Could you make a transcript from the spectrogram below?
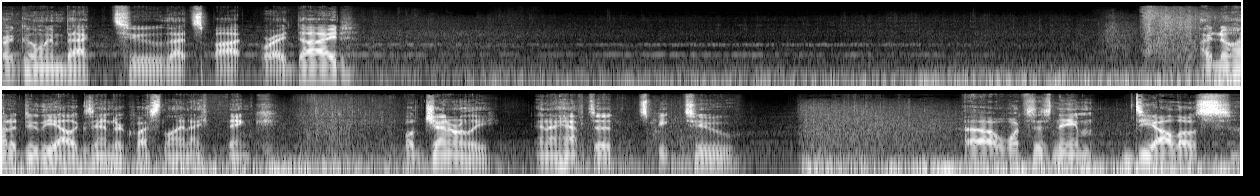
try going back to that spot where I died. I know how to do the Alexander quest line, I think. Well, generally. And I have to speak to... Uh, what's his name? Diallos.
